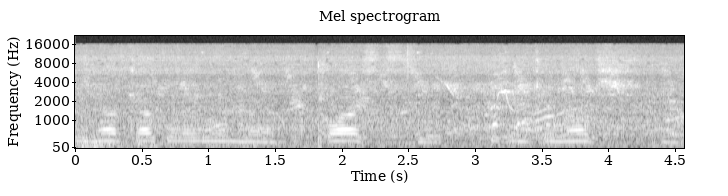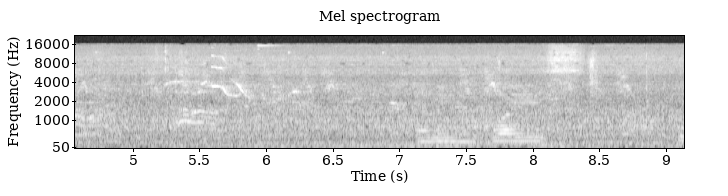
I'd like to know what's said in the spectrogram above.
You're not calculating the cost, you're too much. Having employees. So.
